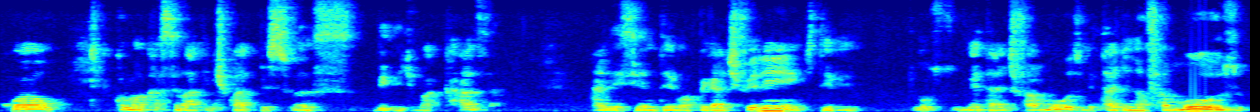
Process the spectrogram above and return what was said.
qual coloca, sei lá, 24 pessoas dentro de uma casa. Aí nesse ano teve uma pegada diferente, teve metade famoso, metade não famoso,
